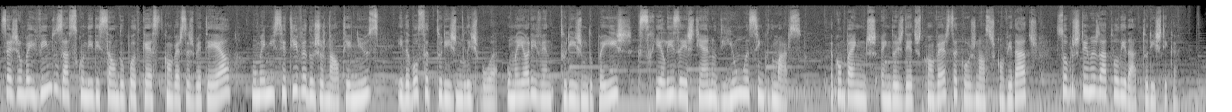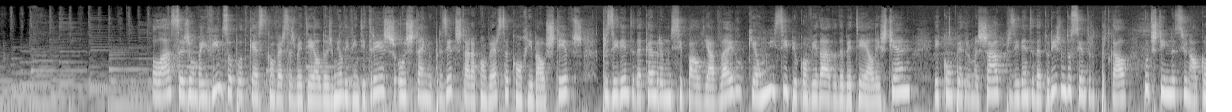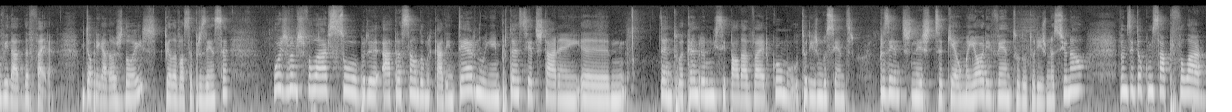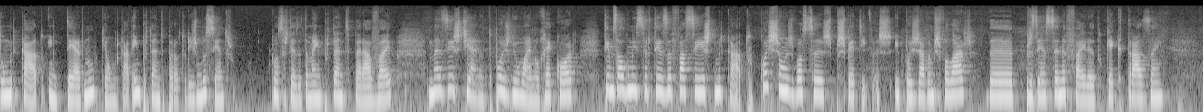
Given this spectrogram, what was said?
Sejam bem-vindos à segunda edição do podcast Conversas BTL, uma iniciativa do jornal T-News e da Bolsa de Turismo de Lisboa, o maior evento de turismo do país que se realiza este ano de 1 a 5 de março. Acompanhe-nos em dois dedos de conversa com os nossos convidados sobre os temas da atualidade turística. Olá, sejam bem-vindos ao podcast Conversas BTL 2023. Hoje tenho o prazer de estar à conversa com Ribau Esteves, presidente da Câmara Municipal de Aveiro, que é o município convidado da BTL este ano, e com Pedro Machado, presidente da Turismo do Centro de Portugal, o destino nacional convidado da feira. Muito obrigada aos dois pela vossa presença. Hoje vamos falar sobre a atração do mercado interno e a importância de estarem eh, tanto a Câmara Municipal de Aveiro como o Turismo do Centro presentes neste que é o maior evento do turismo nacional. Vamos então começar por falar do mercado interno, que é um mercado importante para o turismo do centro, com certeza também importante para Aveiro, mas este ano, depois de um ano recorde, temos alguma incerteza face a este mercado. Quais são as vossas perspectivas? E depois já vamos falar da presença na feira, do que é que trazem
